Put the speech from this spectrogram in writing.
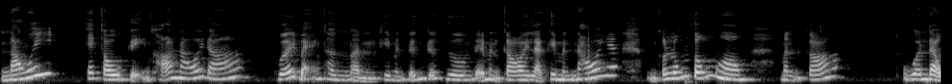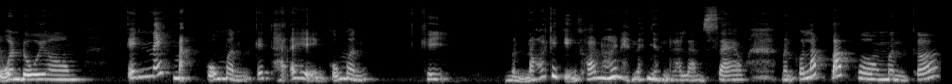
nói cái câu chuyện khó nói đó với bản thân mình khi mình đứng trước gương để mình coi là khi mình nói á, mình có lúng túng không mình có quên đầu quên đuôi không cái nét mặt của mình cái thể hiện của mình khi mình nói cái chuyện khó nói này nó nhìn ra làm sao? Mình có lắp bắp không mình có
